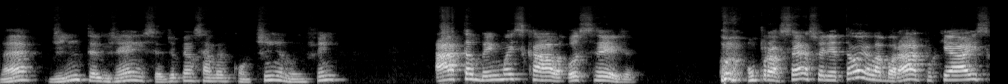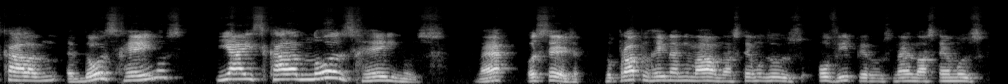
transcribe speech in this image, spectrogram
né, de inteligência, de pensamento contínuo, enfim, há também uma escala, ou seja, o processo ele é tão elaborado porque há a escala dos reinos e a escala nos reinos, né? Ou seja, no próprio reino animal, nós temos os ovíperos, né? nós temos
